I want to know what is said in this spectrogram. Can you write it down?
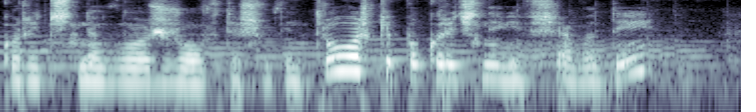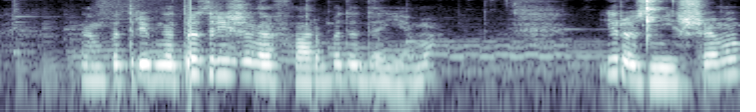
коричнево-жовте, щоб він трошки покоричневів ще води. Нам потрібна дозріжена фарба, додаємо і розмішуємо.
